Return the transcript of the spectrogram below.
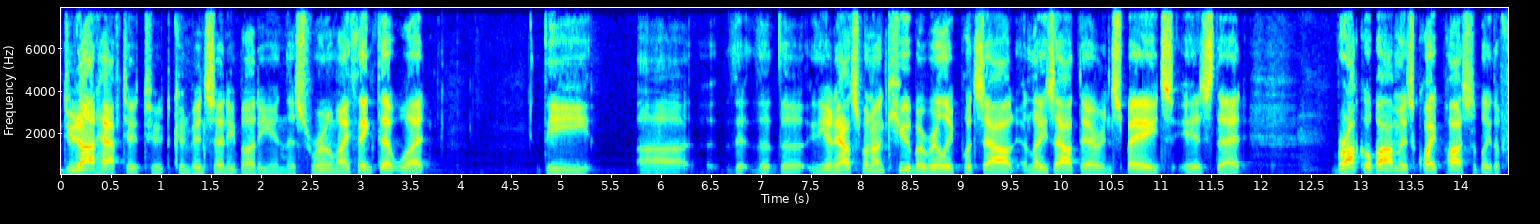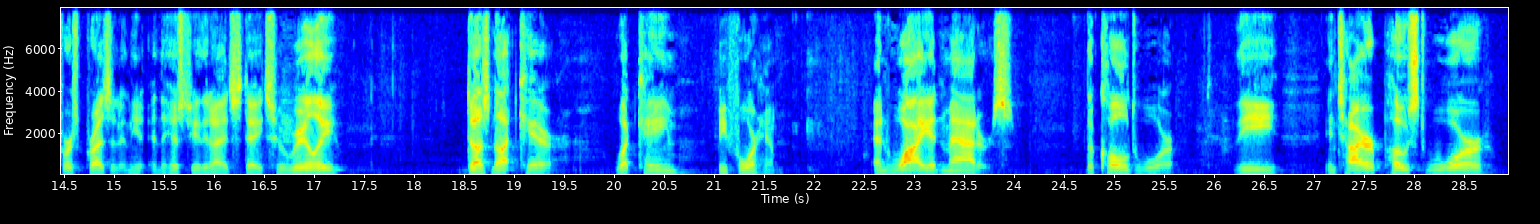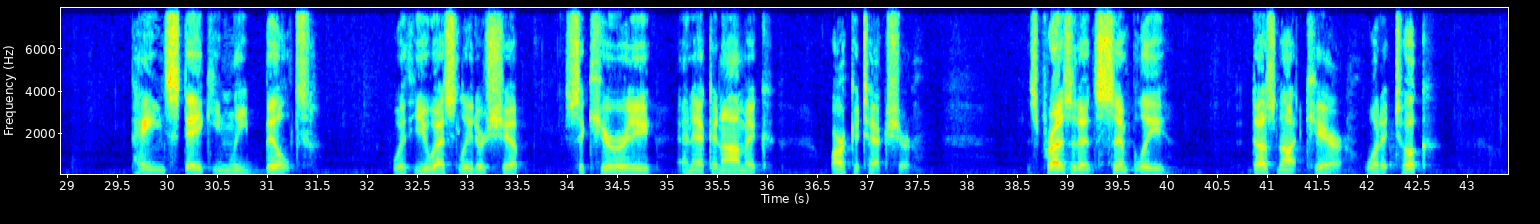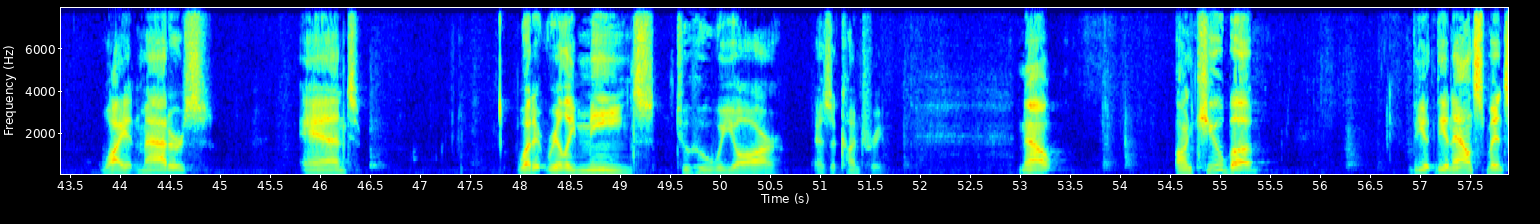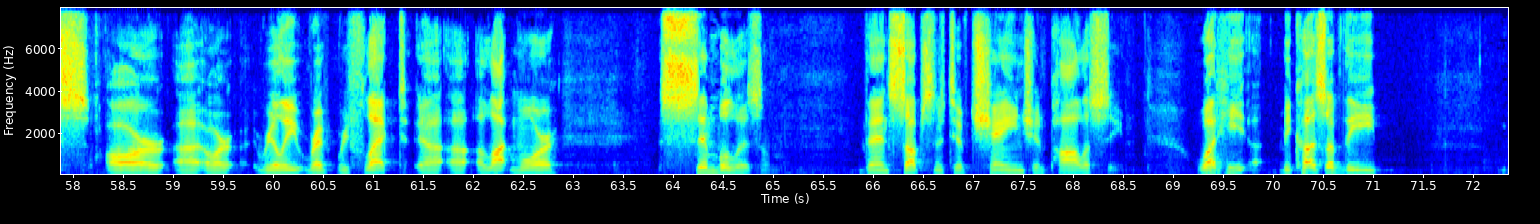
do not have to, to convince anybody in this room. I think that what the the, the, the, the, announcement on Cuba really puts out, lays out there in spades, is that Barack Obama is quite possibly the first president in the, in the history of the United States who really does not care what came before him and why it matters. The Cold War, the entire post-war painstakingly built with U.S. leadership, security, and economic architecture. This president simply does not care what it took, why it matters, and what it really means to who we are as a country. Now, on Cuba, the, the announcements are, uh, are really re reflect uh, a, a lot more symbolism than substantive change in policy. What he, because of the,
